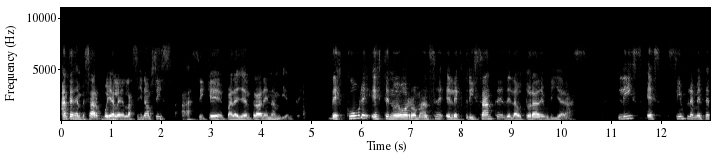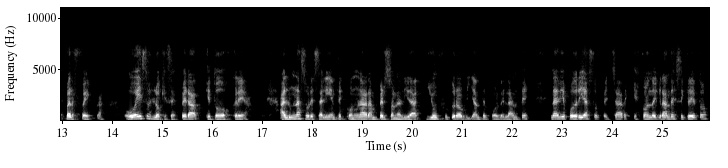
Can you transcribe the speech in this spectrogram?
Antes de empezar, voy a leer la sinopsis, así que para ya entrar en ambiente. Descubre este nuevo romance electrizante de la autora de Brillarás. Liz es simplemente perfecta, o eso es lo que se espera que todos crean. Alumna sobresaliente con una gran personalidad y un futuro brillante por delante, nadie podría sospechar que esconde grandes secretos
